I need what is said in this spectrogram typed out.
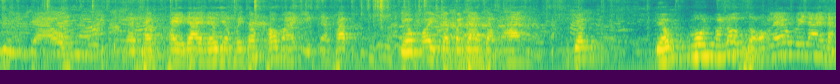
อยู่ยาวนะครับใครได้แล้วยังไม่ต้องเข้ามาอีกนะครับ เดี๋ยวค่อยจะประชาสัมพันธ์ยังเดี๋ยววนมารอบสองแล้วไม่ได้นะ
